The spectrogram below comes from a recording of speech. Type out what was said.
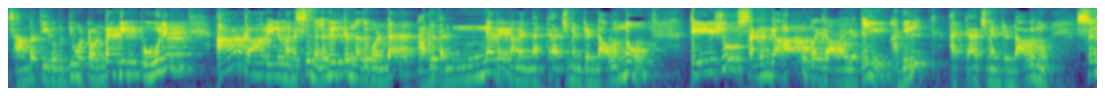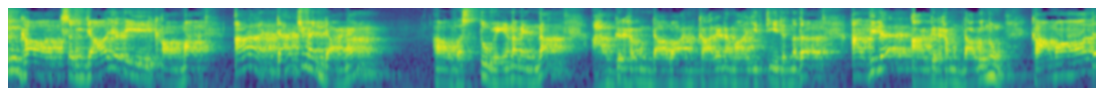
സാമ്പത്തിക ബുദ്ധിമുട്ടുണ്ടെങ്കിൽ പോലും ആ കാറിൽ മനസ്സ് നിലനിൽക്കുന്നത് കൊണ്ട് അത് തന്നെ വേണമെന്ന അറ്റാച്ച്മെന്റ് ഉണ്ടാവുന്നു. തേഷു സംഘ ഉപജായതേ. അതിൽ അറ്റാച്ച്മെന്റ് ഉണ്ടാകുന്നു. സഞ്ജായതേ കാമ. ആ അറ്റാച്ച്മെന്റ് ആണ് ആ വസ്തു വേണമെന്ന ആഗ്രഹമുണ്ടാവാൻ കാരണമായിത്തീരുന്നത്. അതിൽ ആഗ്രഹമുണ്ടാകുന്നു. കാമാത്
